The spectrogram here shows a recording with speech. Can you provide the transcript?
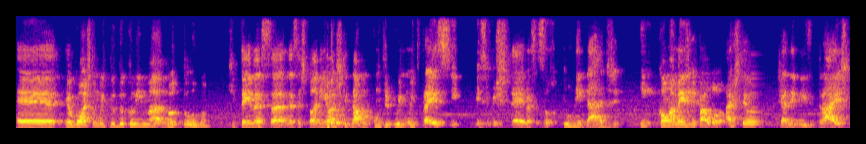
É, eu gosto muito do, do, clima noturno que tem nessa, nessa historinha. Eu acho que dá, contribui muito para esse, esse mistério, essa sortunidade e como a Mandy falou, as teorias que a Denise traz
